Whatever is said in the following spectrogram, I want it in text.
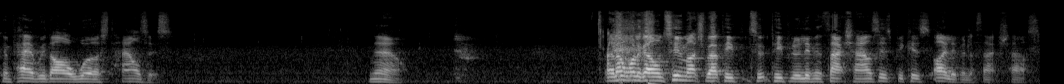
compared with our worst houses. Now, I don't want to go on too much about people, who live in thatched houses because I live in a thatched house.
